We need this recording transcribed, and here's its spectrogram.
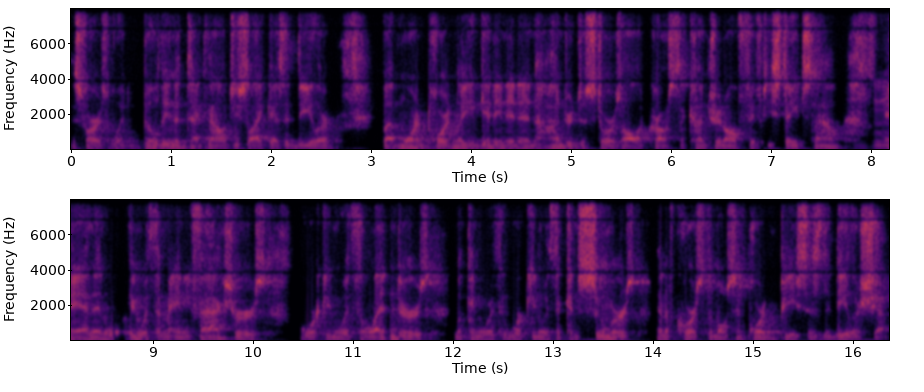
as far as what building the technology is like as a dealer, but more importantly, getting it in hundreds of stores all across the country in all 50 states now, mm-hmm. and then working with the manufacturers working with the lenders, looking with working with the consumers, and of course, the most important piece is the dealership.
